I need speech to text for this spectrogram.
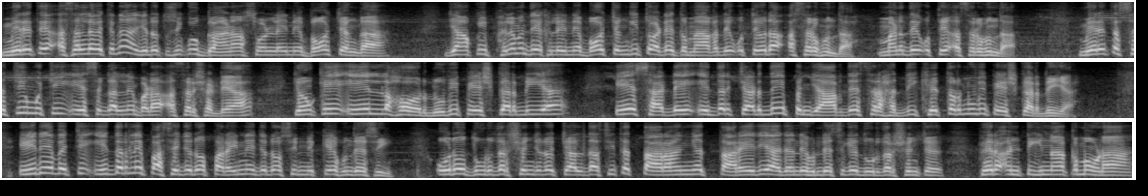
ਮੇਰੇ ਤੇ ਅਸਲ ਦੇ ਵਿੱਚ ਨਾ ਜਦੋਂ ਤੁਸੀਂ ਕੋਈ ਗਾਣਾ ਸੁਣ ਲੈਨੇ ਬਹੁਤ ਚੰਗਾ, ਜਾਂ ਕੋਈ ਫਿਲਮ ਦੇਖ ਲੈਨੇ ਬਹੁਤ ਚੰਗੀ ਤੁਹਾਡੇ ਦਿਮਾਗ ਦੇ ਉੱਤੇ ਉਹਦਾ ਅਸਰ ਹੁੰਦਾ, ਮਨ ਦੇ ਉੱਤੇ ਅਸਰ ਹੁੰਦਾ। ਮੇਰੇ ਤਾਂ ਸੱਚੀ ਮੁੱਚੀ ਇਸ ਗੱਲ ਨੇ ਬੜਾ ਅਸਰ ਛੱਡਿਆ, ਕਿਉਂਕਿ ਇਹ ਲਾਹੌਰ ਨੂੰ ਵੀ ਪੇਸ਼ ਕਰਦੀ ਆ, ਇਹ ਸਾਡੇ ਇਧਰ ਚੜ੍ਹਦੇ ਪੰਜਾਬ ਦੇ ਸਰਹੱਦੀ ਖੇਤਰ ਨੂੰ ਵੀ ਪੇਸ਼ ਕਰਦੀ ਆ। ਇਹਦੇ ਵਿੱਚ ਇਧਰਲੇ ਪਾਸੇ ਜਦੋਂ ਆਪਾਂ ਰਹਿੰਦੇ ਜਦੋਂ ਅਸੀਂ ਨਿੱਕੇ ਹੁੰਦੇ ਸੀ, ਉਦੋਂ ਦੂਰਦਰਸ਼ਨ ਜਦੋਂ ਚੱਲਦਾ ਸੀ ਤਾਂ ਤਾਰਾਂ ਦੀਆਂ ਤਾਰੇ ਜੇ ਆ ਜਾਂਦੇ ਹੁੰਦੇ ਸੀਗੇ ਦੂਰਦਰਸ਼ਨ 'ਚ। ਫਿਰ ਅੰਟੀਨਾ ਘਮਾਉਣਾ,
